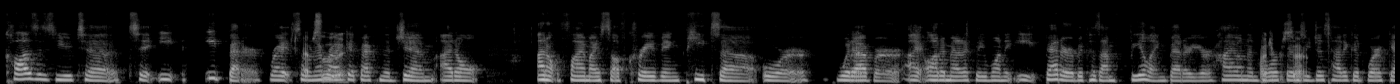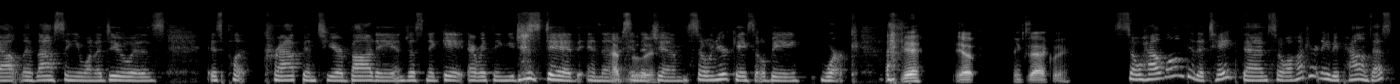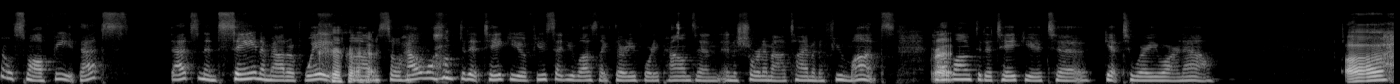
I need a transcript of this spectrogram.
causes you to to eat eat better, right? So whenever Absolutely. I get back from the gym, I don't I don't find myself craving pizza or whatever, right. I automatically want to eat better because I'm feeling better. You're high on endorphins. 100%. You just had a good workout. The last thing you want to do is is put crap into your body and just negate everything you just did in the Absolutely. in the gym. So in your case, it'll be work. yeah. Yep. Exactly. So how long did it take then? So 180 pounds, that's no small feat. That's that's an insane amount of weight. Um, so how long did it take you? If you said you lost like 30, 40 pounds in, in a short amount of time in a few months, how right. long did it take you to get to where you are now? Uh,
